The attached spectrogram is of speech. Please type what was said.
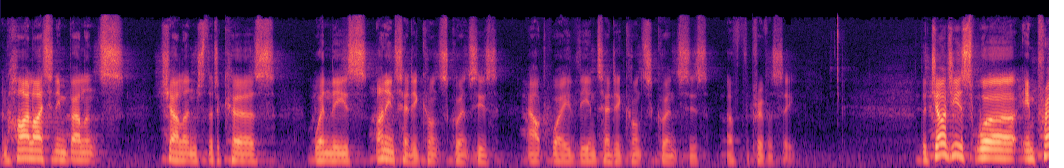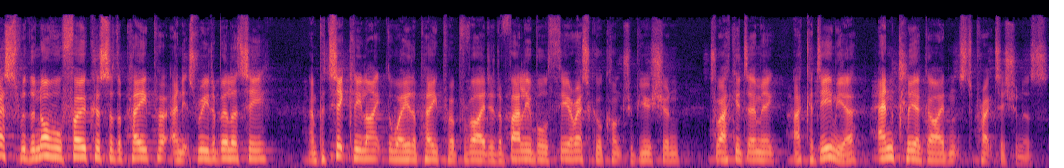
and highlight an imbalance challenge that occurs when these unintended consequences outweigh the intended consequences of the privacy. The judges were impressed with the novel focus of the paper and its readability, and particularly liked the way the paper provided a valuable theoretical contribution to academic, academia and clear guidance to practitioners,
